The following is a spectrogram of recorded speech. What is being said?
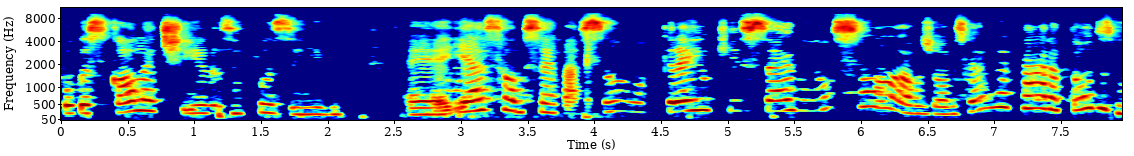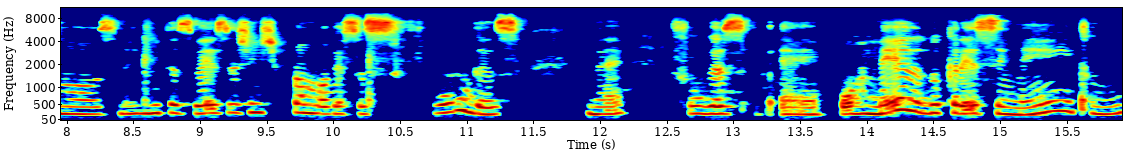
fugas coletivas, inclusive. É, e essa observação, creio que serve não só aos jovens, serve para todos nós. Né? Muitas vezes a gente promove essas fugas, né? fugas é, por medo do crescimento, né?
